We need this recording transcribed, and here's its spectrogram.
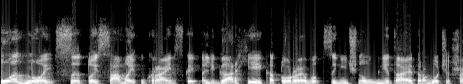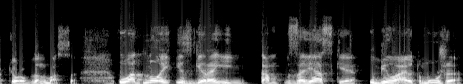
У одной с той самой украинской олигархией, которая вот цинично угнетает рабочих шахтеров Донбасса. У одной из героинь там в завязке убивают мужа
